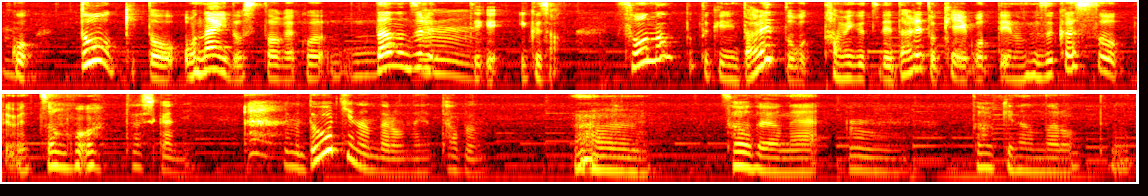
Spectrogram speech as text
うん。こう同期と同い年とがこうだんだんずれていくじゃん、そうなった時に誰とタメ口で誰と敬語っていうの難しそうってめっちゃ思う。確かにでも同期なんだろうね多分。うん。そうだよね。うん。同期なんだろうって思って。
